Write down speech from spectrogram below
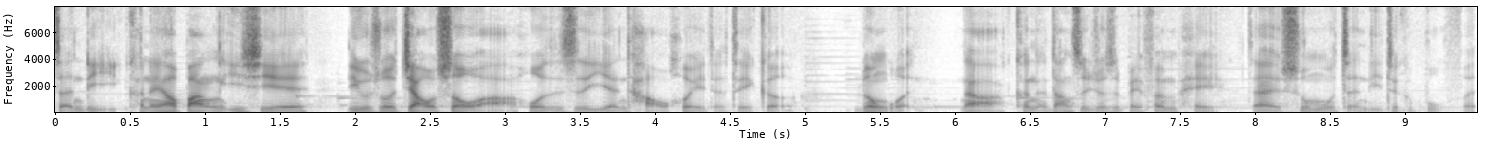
整理，可能要帮一些例如说教授啊，或者是研讨会的这个论文。那可能当时就是被分配在书目整理这个部分。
